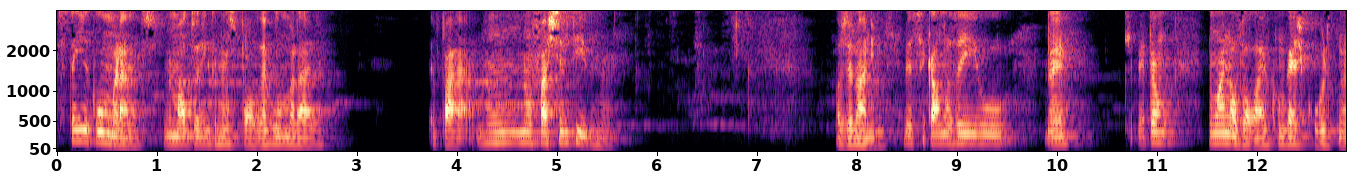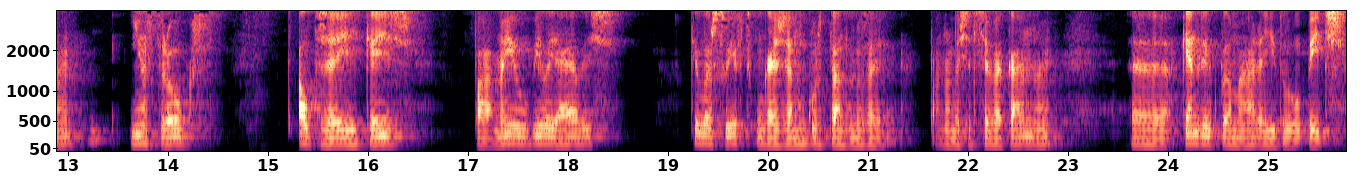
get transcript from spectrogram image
Se tem aglomerados, numa altura em que não se pode aglomerar, epá, não, não faz sentido, não é? Ó Jerónimo, vê se acalmas aí o. Não é? Tipo, então, não há nós live com um gajo curto, não é? Ian Strokes, Alt J, Cage, pá, meio Billie Eilish, Taylor Swift, com um gajo já não curto tanto, mas é, pá, não deixa de ser bacana, não é? Uh, Kendrick Lamar, aí do Beach,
